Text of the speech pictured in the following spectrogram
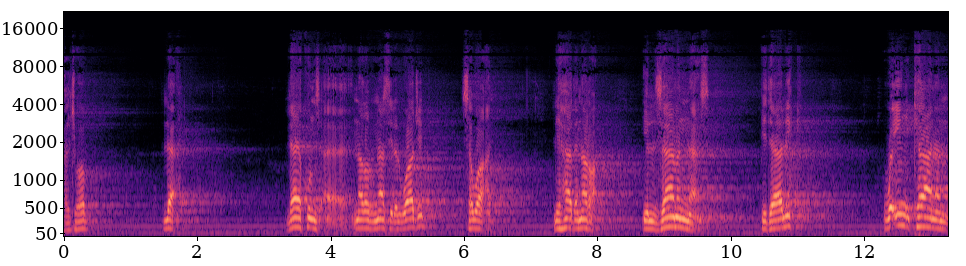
الجواب؟ لا. لا يكون نظر الناس إلى الواجب سواء. لهذا نرى إلزام الناس بذلك وإن كان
